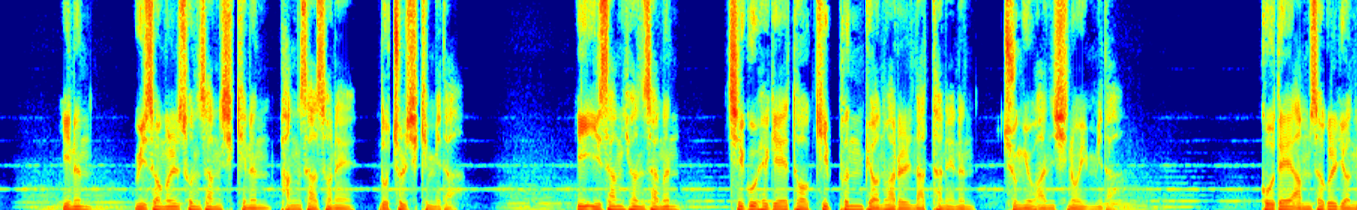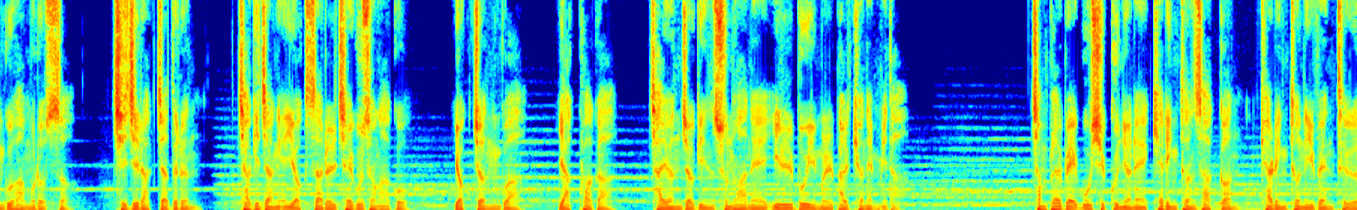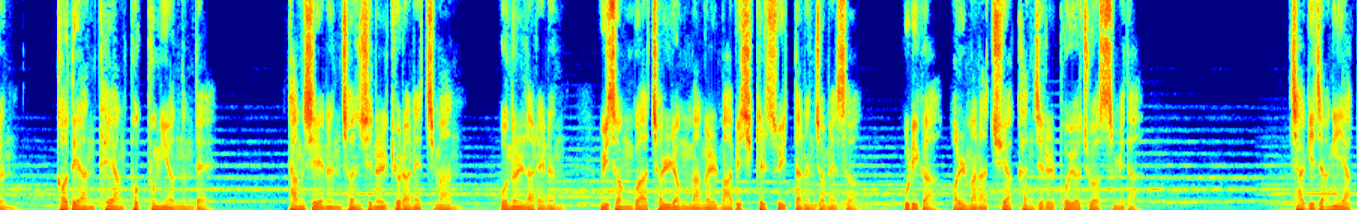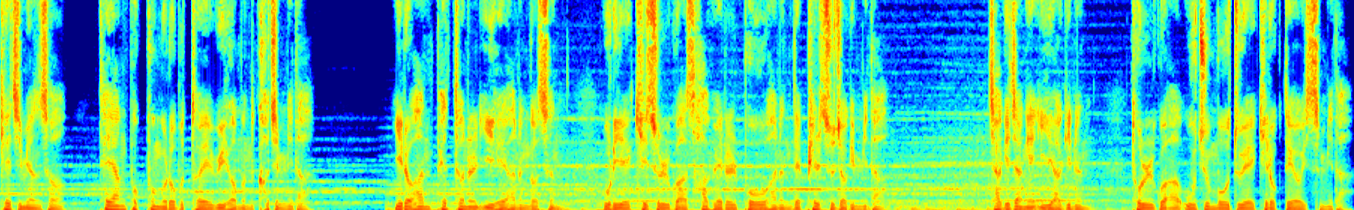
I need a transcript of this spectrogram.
이는 위성을 손상시키는 방사선에 노출시킵니다. 이 이상 현상은 지구핵의 더 깊은 변화를 나타내는 중요한 신호입니다. 고대 암석을 연구함으로써 지질학자들은 자기장의 역사를 재구성하고 역전과 약화가 자연적인 순환의 일부임을 밝혀냅니다. 1859년의 캐링턴 사건, 캐링턴 이벤트은 거대한 태양 폭풍이었는데 당시에는 전신을 교란했지만 오늘날에는 위성과 전력망을 마비시킬 수 있다는 점에서 우리가 얼마나 취약한지를 보여주었습니다. 자기장이 약해지면서 태양 폭풍으로부터의 위험은 커집니다. 이러한 패턴을 이해하는 것은 우리의 기술과 사회를 보호하는 데 필수적입니다. 자기장의 이야기는 돌과 우주 모두에 기록되어 있습니다.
